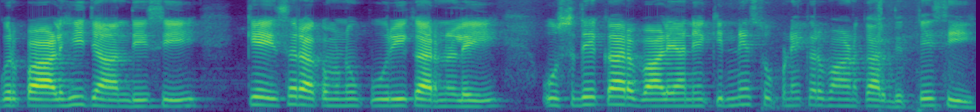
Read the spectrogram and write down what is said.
ਗੁਰਪਾਲ ਹੀ ਜਾਣਦੀ ਸੀ ਕਿ ਇਸ ਰਕਮ ਨੂੰ ਪੂਰੀ ਕਰਨ ਲਈ ਉਸ ਦੇ ਘਰ ਵਾਲਿਆਂ ਨੇ ਕਿੰਨੇ ਸੁਪਨੇ ਕੁਰਬਾਨ ਕਰ ਦਿੱਤੇ ਸੀ।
